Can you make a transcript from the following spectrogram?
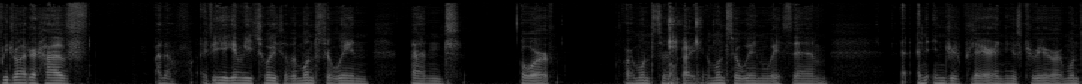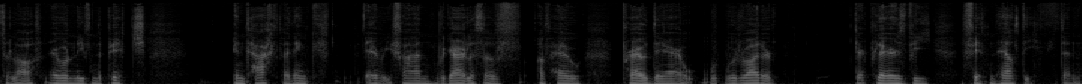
we'd rather have. I don't know if you give me a choice of a Munster win and or or a Munster a Munster win with um an injured player ending his career or a Munster loss and everyone leaving the pitch intact. I think every fan, regardless of, of how proud they are, would rather their players be fit and healthy than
